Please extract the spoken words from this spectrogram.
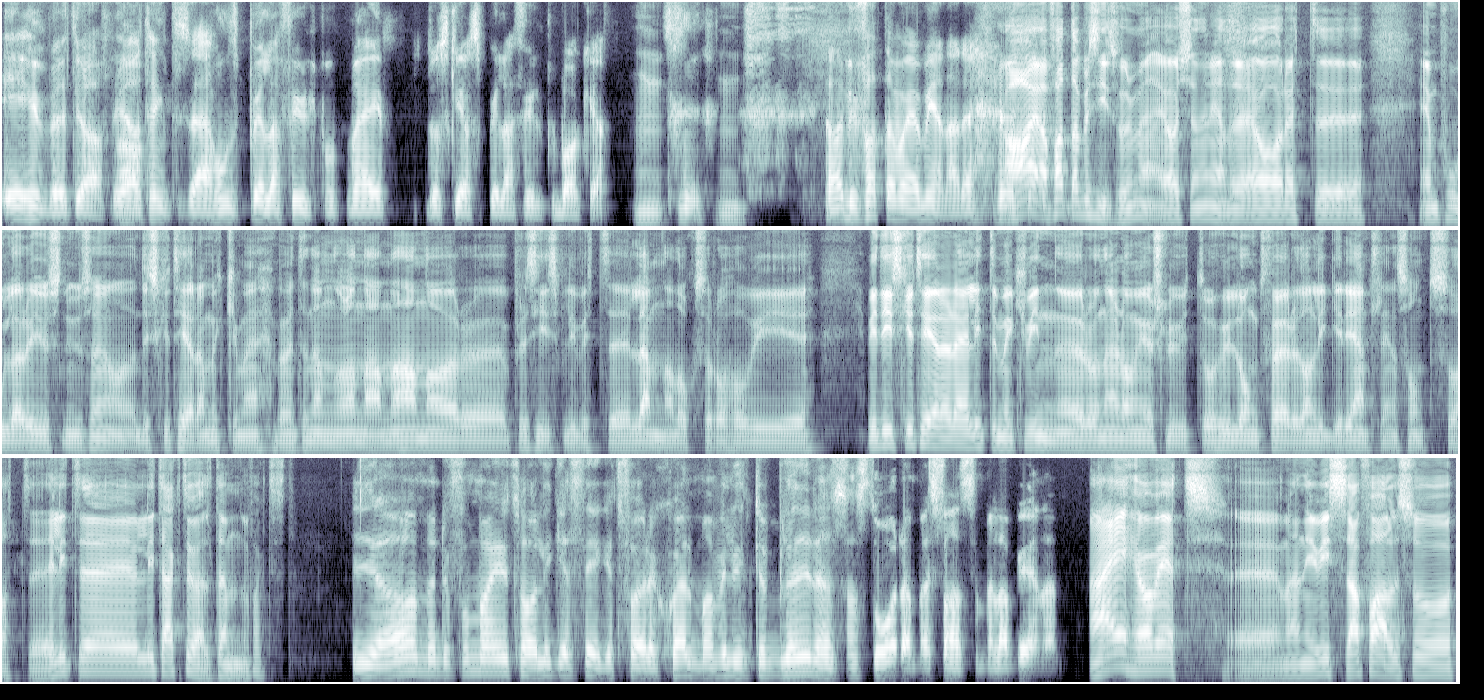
I huvudet ja. För Ja. Jag tänkte så här, hon spelar fult mot mig. Då ska jag spela fult tillbaka. Mm. Mm. Ja, du fattar vad jag menade. Ja, jag fattar precis vad du menar. Jag känner igen det. Jag har ett, eh, en polare just nu som jag diskuterar mycket med. Jag behöver inte nämna några namn, men han har eh, precis blivit eh, lämnad också. Då. Och vi, vi diskuterar det lite med kvinnor och när de gör slut och hur långt före de ligger egentligen. Sånt. Så att, det är lite, lite aktuellt ämne faktiskt. Ja, men då får man ju ta och ligga steget före själv. Man vill ju inte bli den som står där med svansen mellan benen. Nej, jag vet. Men i vissa fall så...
